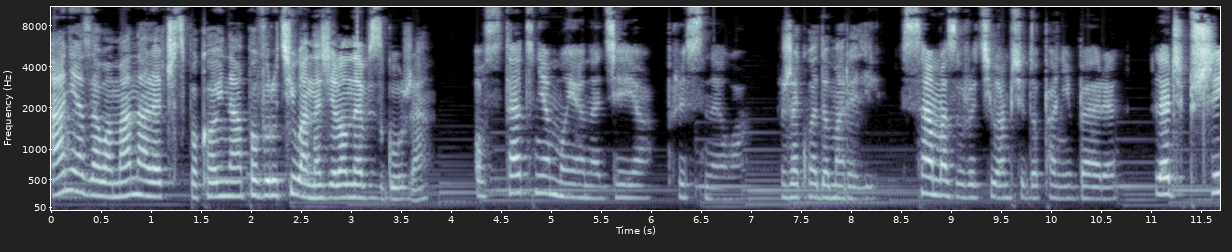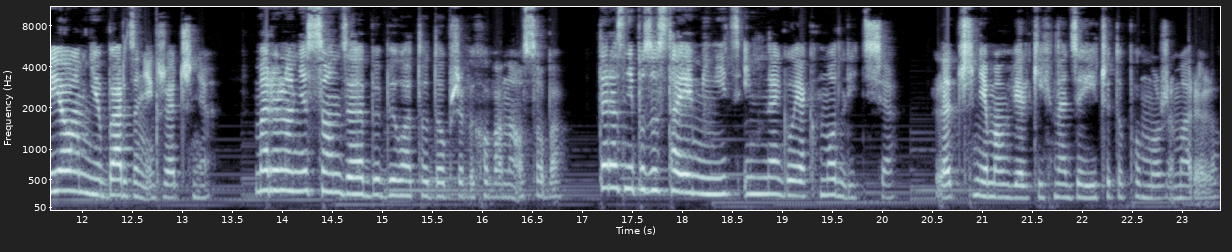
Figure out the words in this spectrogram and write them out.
Ania, załamana, lecz spokojna, powróciła na zielone wzgórze. Ostatnia moja nadzieja prysnęła. Rzekła do Maryli. Sama zwróciłam się do pani Bery, lecz przyjęła mnie bardzo niegrzecznie. Marylo, nie sądzę, by była to dobrze wychowana osoba. Teraz nie pozostaje mi nic innego, jak modlić się, lecz nie mam wielkich nadziei, czy to pomoże, Marylo.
